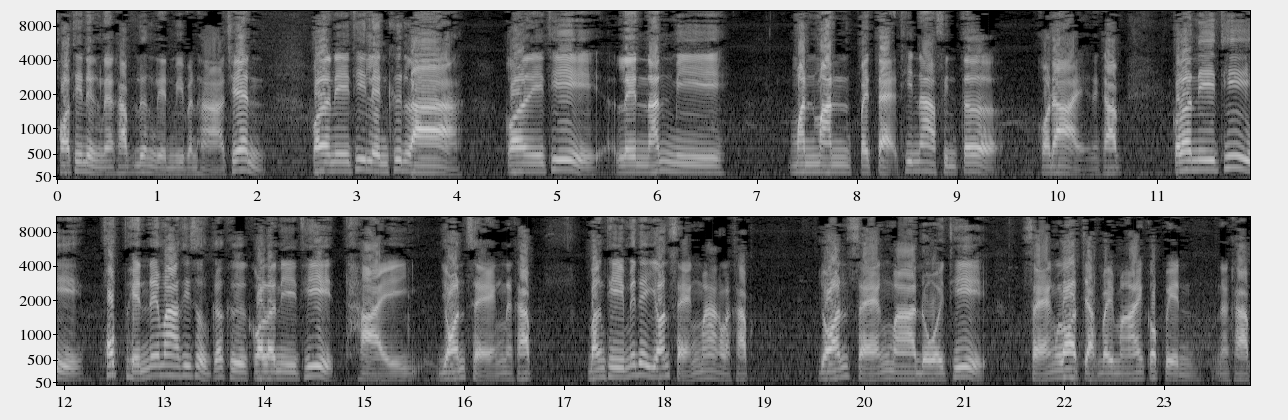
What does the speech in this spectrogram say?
ข้อที่หนึ่งนะครับ เรื่องเลนมีปัญหา เช่น กรณีที่เลนขึ้นลา กรณีที่เลนนั้นมีมันๆไปแตะที่หน้าฟิลเตอร์ก็ได้นะครับ กรณีที่พบเห็นได้มากที่สุดก็คือ กรณีที่ถ่ายย้อนแสงนะครับ บางทีไม่ได้ย้อนแสงมากหรอกครับ ย้อนแสงมาโดยที่แสงลอดจากใบไม้ก็เป็นนะครับ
